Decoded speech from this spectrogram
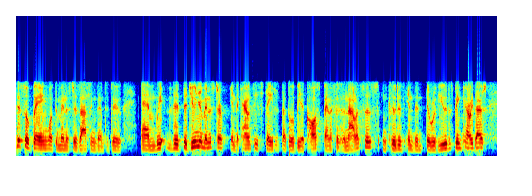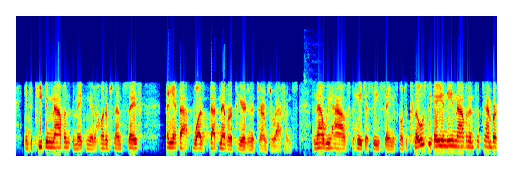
disobeying what the minister is asking them to do. Um, we, the, the, junior minister in the county stated that there will be a cost benefit analysis included in the, the, review that's being carried out into keeping Navan and making it 100% safe. And yet that was that never appeared in the terms of reference. And now we have the HSE saying it's going to close the A and E in Navan in September,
